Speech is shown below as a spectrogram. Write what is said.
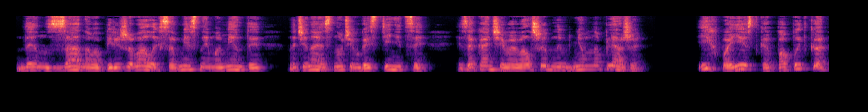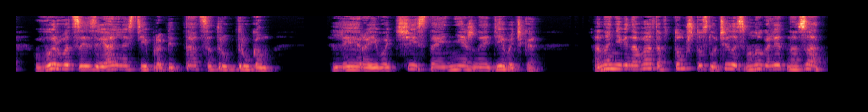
Дэн заново переживал их совместные моменты, начиная с ночи в гостинице и заканчивая волшебным днем на пляже. Их поездка, попытка вырваться из реальности и пропитаться друг другом. Лера, его чистая, нежная девочка. Она не виновата в том, что случилось много лет назад.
